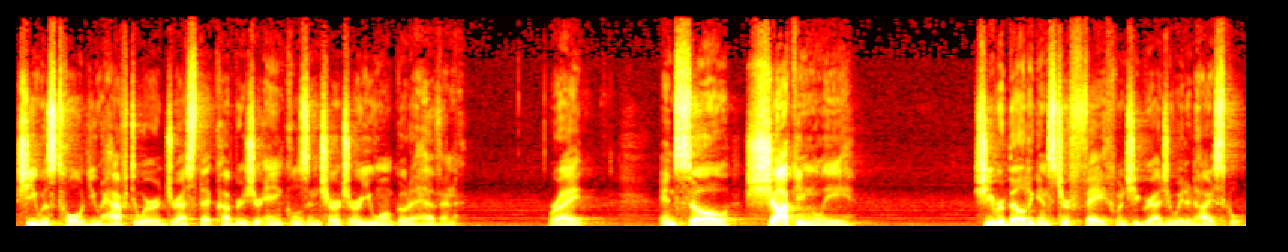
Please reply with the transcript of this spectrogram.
she was told, You have to wear a dress that covers your ankles in church or you won't go to heaven. Right? And so, shockingly, she rebelled against her faith when she graduated high school.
